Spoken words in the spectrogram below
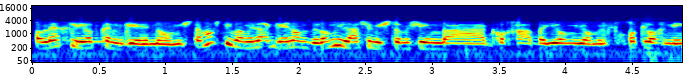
הולך להיות כאן גיהנום. השתמשתי במילה גיהנום, זו לא מילה שמשתמשים בה ככה ביום-יום, לפחות לא אני.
